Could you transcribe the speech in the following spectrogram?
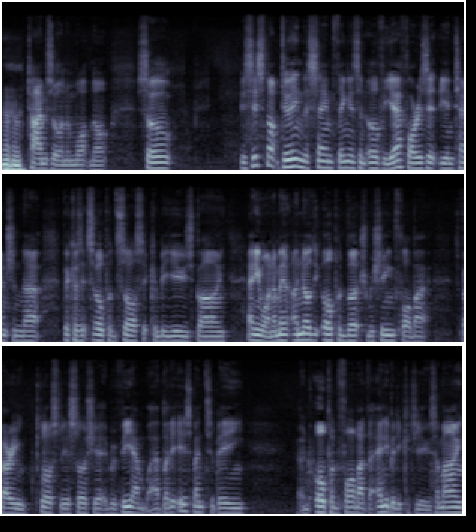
Mm-hmm. time zone and whatnot. So, is this not doing the same thing as an OVF, or is it the intention that because it's open source, it can be used by anyone? I mean, I know the open virtual machine format is very closely associated with VMware, but it is meant to be an open format that anybody could use. Am I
